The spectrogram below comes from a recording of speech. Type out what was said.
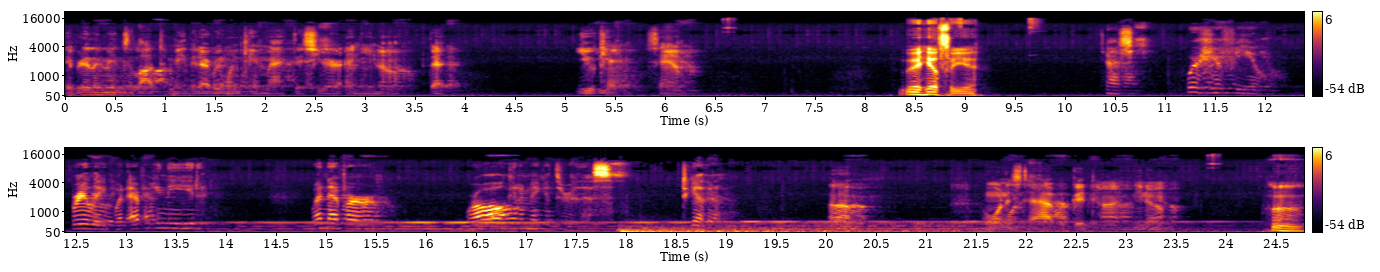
it really means a lot to me that everyone came back this year, and you know that you came, Sam. We're here for you. Josh, we're here for you. Really, whatever you need, whenever, we're all gonna make it through this. Together. Um, I want us to have a good time, you know? Huh.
